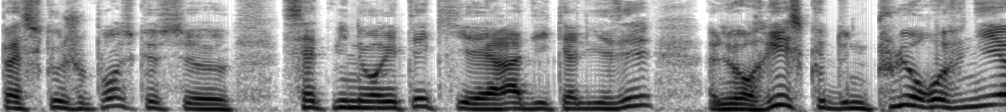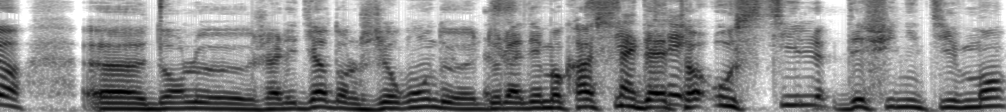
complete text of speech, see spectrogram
parce que je pense que ce, cette minorité qui est radicalisée, le risque de ne plus revenir euh, dans le, j'allais dire, dans le giron de, de la démocratie, d'être hostile définitivement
